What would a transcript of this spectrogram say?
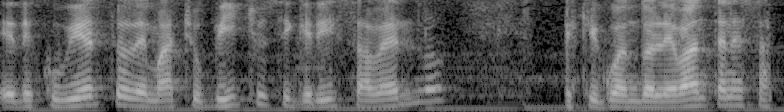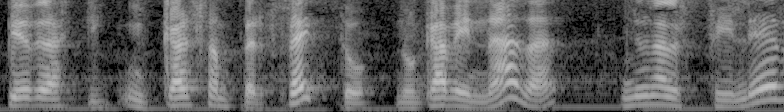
ha descubierto de Machu Picchu, si queréis saberlo, es que cuando levantan esas piedras que calzan perfecto, no cabe nada. Ni un alfiler.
